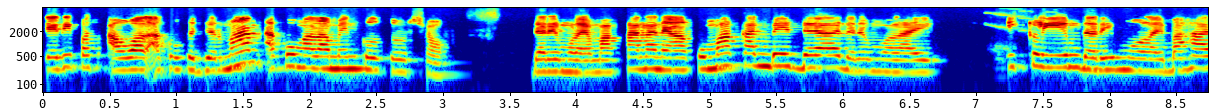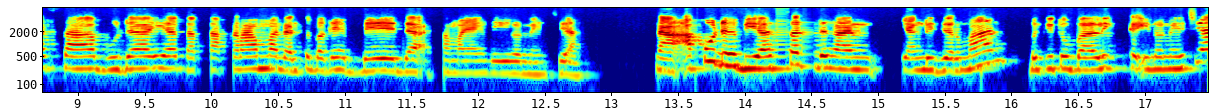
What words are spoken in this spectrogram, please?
Jadi pas awal aku ke Jerman, aku ngalamin culture shock. Dari mulai makanan yang aku makan beda, dari mulai iklim, dari mulai bahasa, budaya, tata krama dan sebagainya beda sama yang di Indonesia. Nah, aku udah biasa dengan yang di Jerman, begitu balik ke Indonesia,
